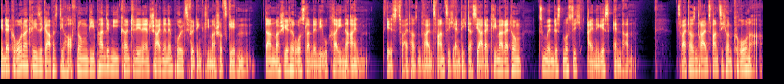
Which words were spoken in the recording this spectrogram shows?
In der Corona-Krise gab es die Hoffnung, die Pandemie könnte den entscheidenden Impuls für den Klimaschutz geben. Dann marschierte Russland in die Ukraine ein. Ist 2023 endlich das Jahr der Klimarettung? Zumindest muss sich einiges ändern. 2023 und Corona.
